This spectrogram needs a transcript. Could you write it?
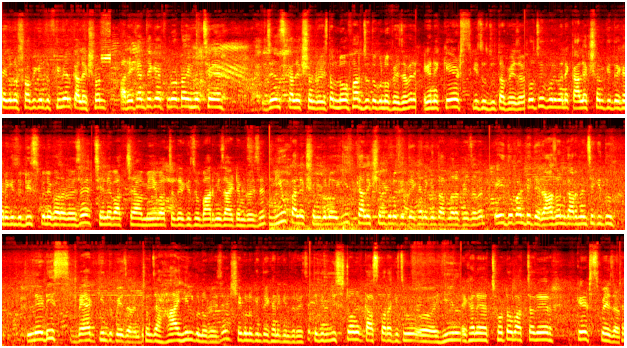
এগুলো সবই কিন্তু ফিমেল কালেকশন আর এখান থেকে পুরোটাই হচ্ছে জেন্টস কালেকশন রয়েছে। তো লোফার জুতোগুলো পেয়ে যাবেন। এখানে কেটস কিছু জুতা পেয়ে যাবে প্রচুর পরিমাণে কালেকশন কিন্তু এখানে কিন্তু ডিসপ্লে করা রয়েছে। ছেলে বাচ্চা, মেয়ে বাচ্চাদের কিছু বার্মিজ আইটেম রয়েছে। নিউ কালেকশনগুলো, ঈদ কালেকশনগুলো কিন্তু এখানে কিন্তু আপনারা পেয়ে যাবেন। এই দোকানটিতে রাজন গার্মেন্টসে কিন্তু লেডিস ব্যাগ কিন্তু পেয়ে যাবেন। যে হাই হিলগুলো রয়েছে, সেগুলো কিন্তু এখানে কিন্তু রয়েছে। কিছু স্টোনের কাজ করা কিছু হিল এখানে ছোট বাচ্চাদের কেটস পেয়ে যাবে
